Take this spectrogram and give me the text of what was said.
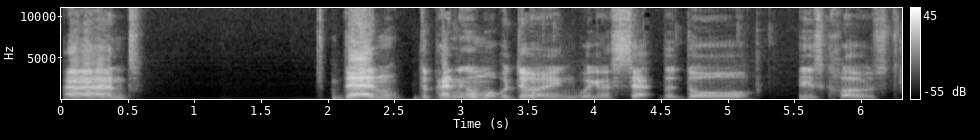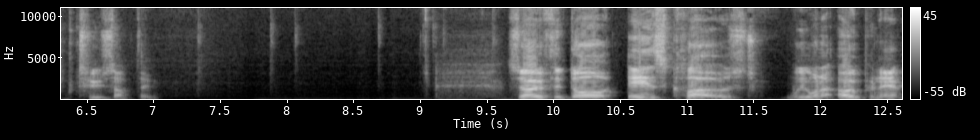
and then, depending on what we're doing, we're going to set the door is closed to something. So if the door is closed, we want to open it.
